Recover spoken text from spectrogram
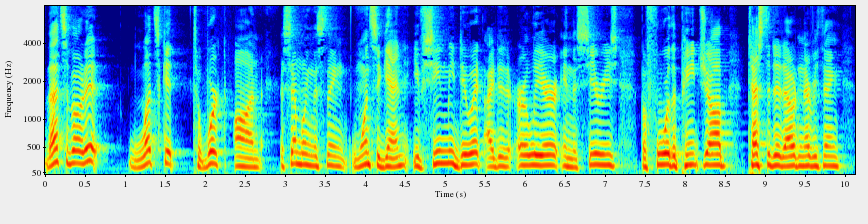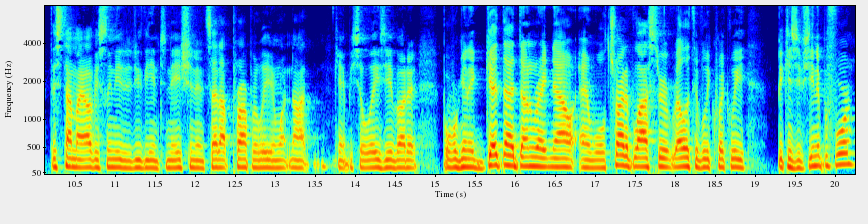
That's about it. Let's get to work on assembling this thing once again. You've seen me do it. I did it earlier in the series before the paint job, tested it out and everything. This time I obviously need to do the intonation and set up properly and whatnot. Can't be so lazy about it. But we're going to get that done right now and we'll try to blast through it relatively quickly because you've seen it before.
